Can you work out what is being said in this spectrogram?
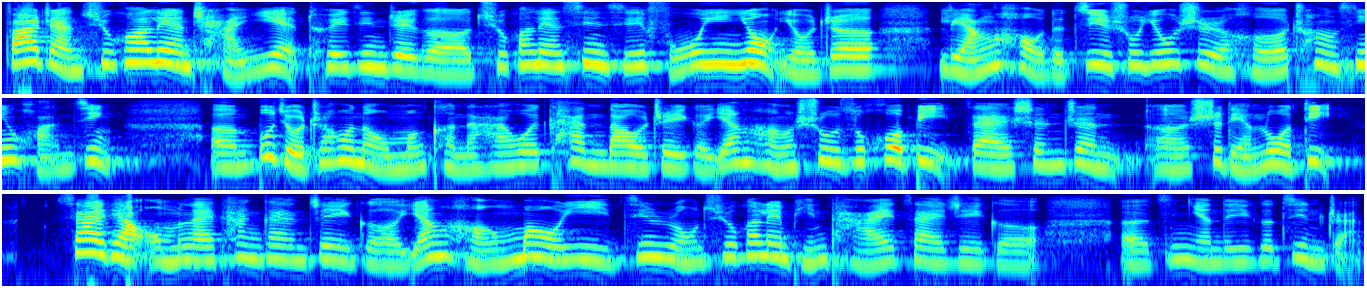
发展区块链产业，推进这个区块链信息服务应用，有着良好的技术优势和创新环境。嗯，不久之后呢，我们可能还会看到这个央行数字货币在深圳呃试点落地。下一条，我们来看看这个央行贸易金融区块链平台在这个呃今年的一个进展。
